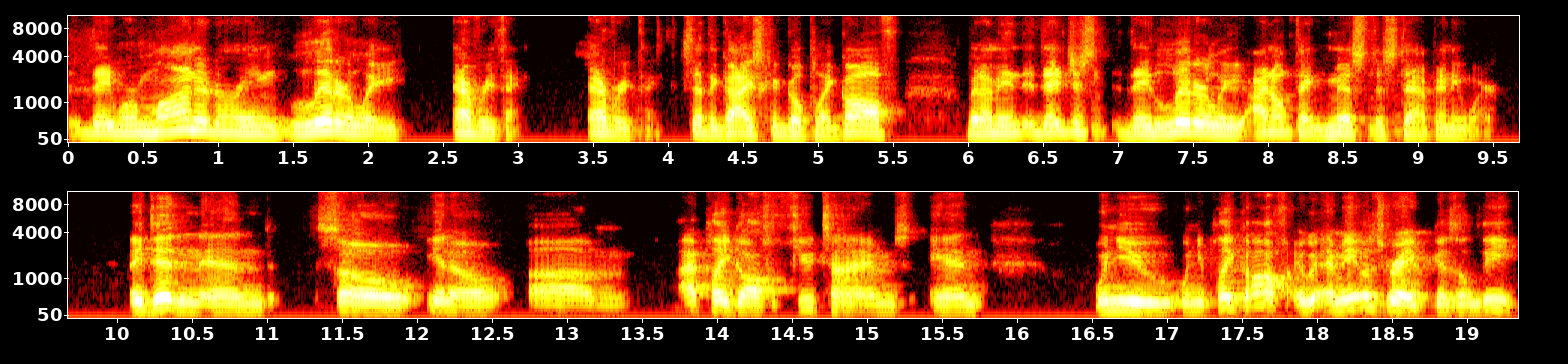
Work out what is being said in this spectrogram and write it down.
they were monitoring literally everything everything said the guys could go play golf but i mean they just they literally i don't think missed a step anywhere they didn't and so you know um, i played golf a few times and when you when you play golf i mean it was great because the league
